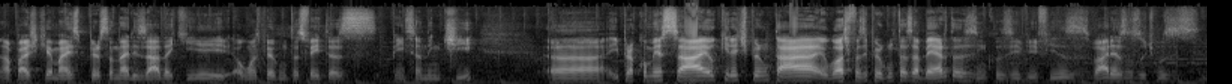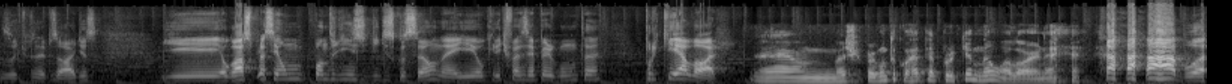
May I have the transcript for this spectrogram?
a parte que é mais personalizada aqui. Algumas perguntas feitas pensando em ti. Uh, e para começar, eu queria te perguntar. Eu gosto de fazer perguntas abertas, inclusive fiz várias nos últimos, nos últimos episódios. E eu gosto para ser um ponto de, de discussão, né? E eu queria te fazer a pergunta: por que a lore? É, acho que a pergunta correta é por que não a lore, né? Boa!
